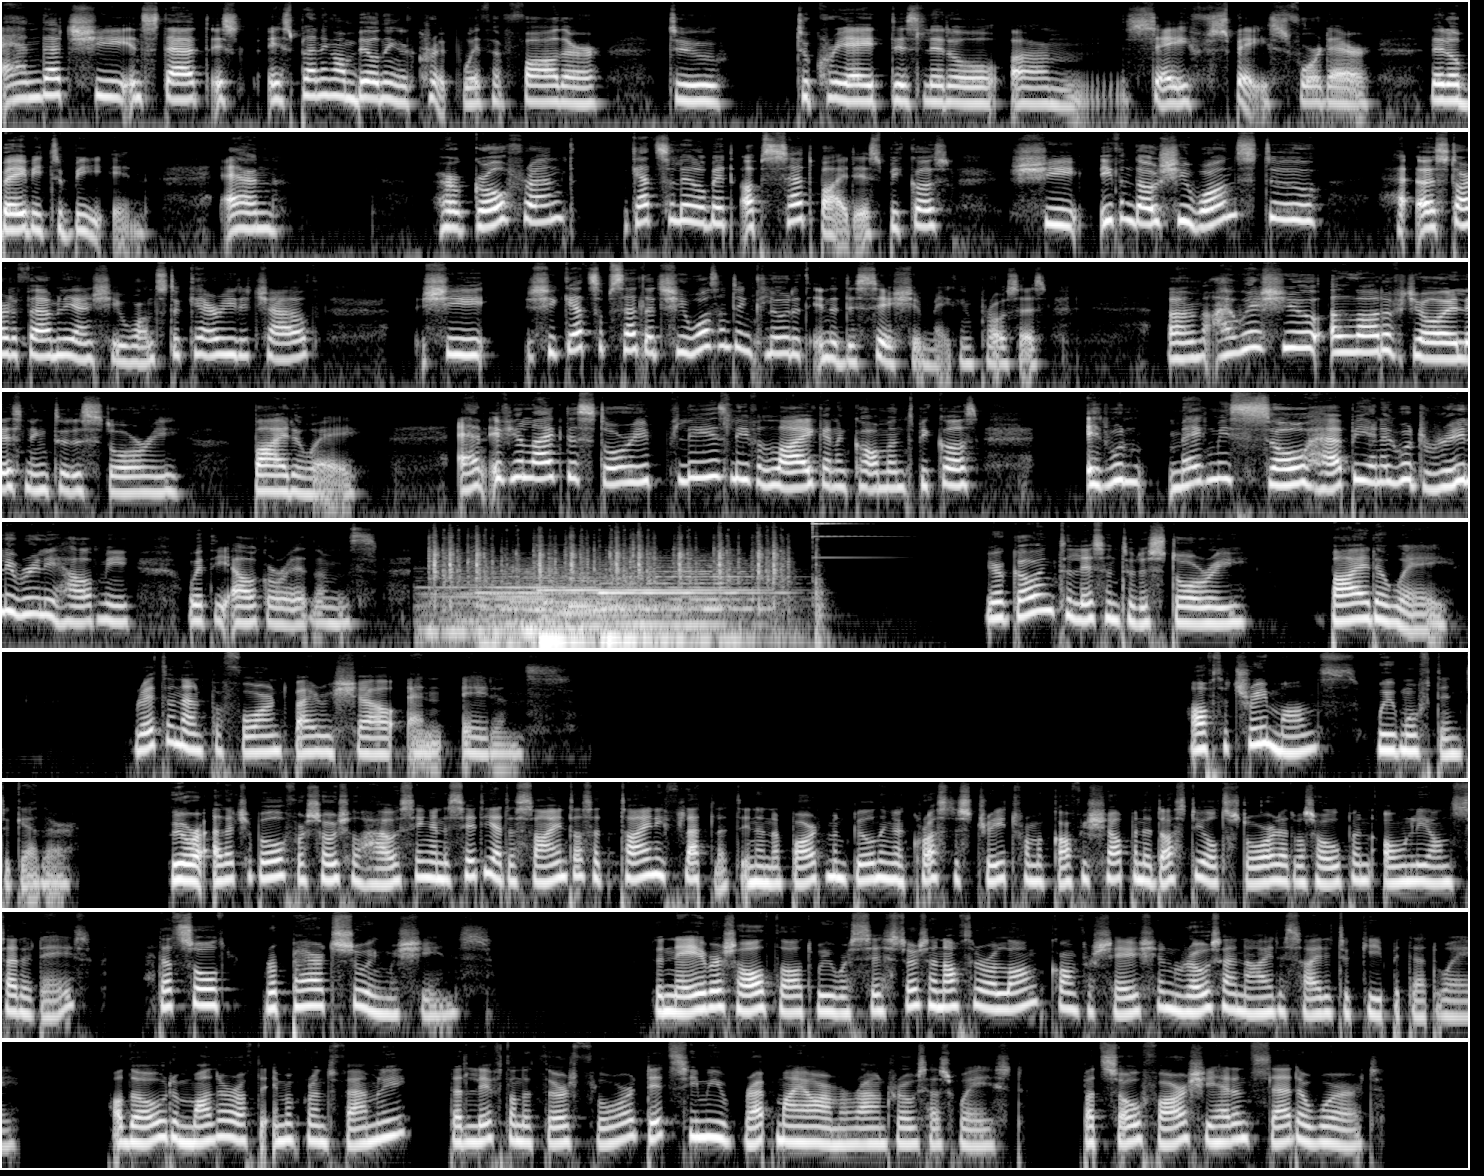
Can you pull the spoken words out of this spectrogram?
and that she instead is is planning on building a crib with her father to to create this little um, safe space for their little baby to be in and her girlfriend gets a little bit upset by this because she even though she wants to uh, start a family and she wants to carry the child she she gets upset that she wasn't included in the decision making process. Um, I wish you a lot of joy listening to the story, by the way. And if you like the story, please leave a like and a comment because it would make me so happy and it would really, really help me with the algorithms. You're going to listen to the story, by the way, written and performed by Richelle and Edens. After three months, we moved in together. We were eligible for social housing, and the city had assigned us a tiny flatlet in an apartment building across the street from a coffee shop and a dusty old store that was open only on Saturdays and that sold repaired sewing machines. The neighbors all thought we were sisters, and after a long conversation, Rosa and I decided to keep it that way. Although the mother of the immigrant family that lived on the third floor did see me wrap my arm around Rosa's waist, but so far she hadn't said a word.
